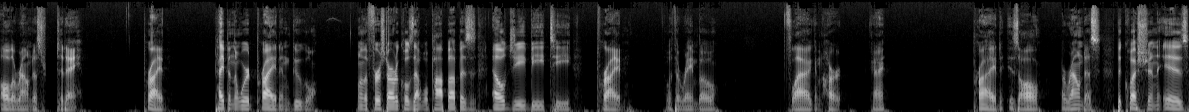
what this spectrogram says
all around us today? Pride. Type in the word pride in Google. One of the first articles that will pop up is LGBT pride with a rainbow flag and heart. Okay? Pride is all around us. The question is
